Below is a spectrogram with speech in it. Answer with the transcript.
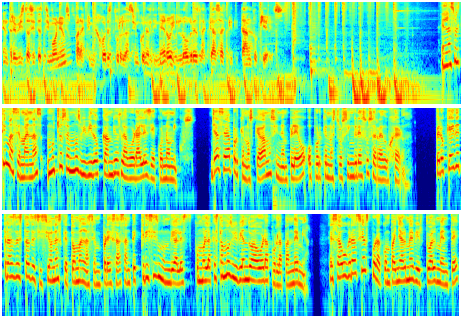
Entrevistas y testimonios para que mejores tu relación con el dinero y logres la casa que tanto quieres. En las últimas semanas, muchos hemos vivido cambios laborales y económicos, ya sea porque nos quedamos sin empleo o porque nuestros ingresos se redujeron. Pero ¿qué hay detrás de estas decisiones que toman las empresas ante crisis mundiales como la que estamos viviendo ahora por la pandemia? Esaú, gracias por acompañarme virtualmente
